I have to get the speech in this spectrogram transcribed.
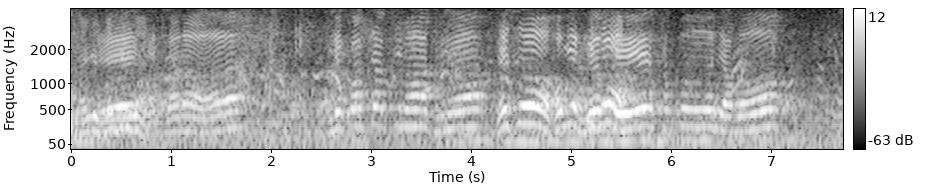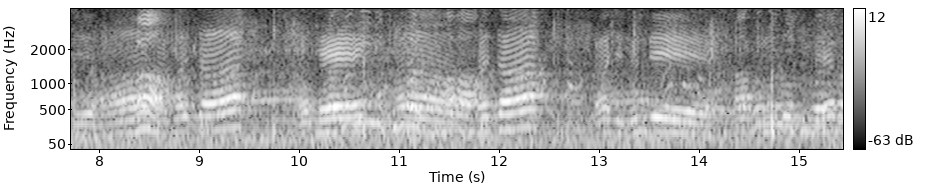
자, 이제 더 네, 들어가. 괜찮아. 근데 꽉 잡지 마, 준우야. 됐어. 거기가 끝이야. 가볍게 사뿐 잡아. 이제 하나, 자. 살짝. 자, 오케이. 가서 하나. 살짝. 다시 준비. 자, 뒤로 준비해봐.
